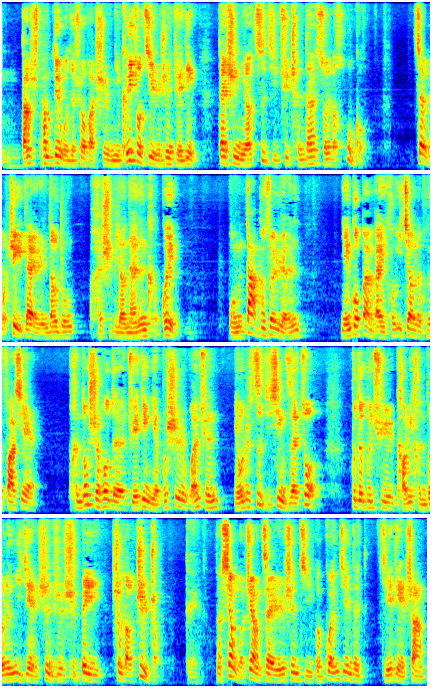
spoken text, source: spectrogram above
嗯，当时他们对我的说法是：你可以做自己人生决定，但是你要自己去承担所有的后果。在我这一代人当中，还是比较难能可贵的。我们大部分人年过半百以后一交流，会发现很多时候的决定也不是完全由着自己性子在做，不得不去考虑很多人意见，甚至是被受到掣肘。对，那像我这样在人生几个关键的。节点上，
